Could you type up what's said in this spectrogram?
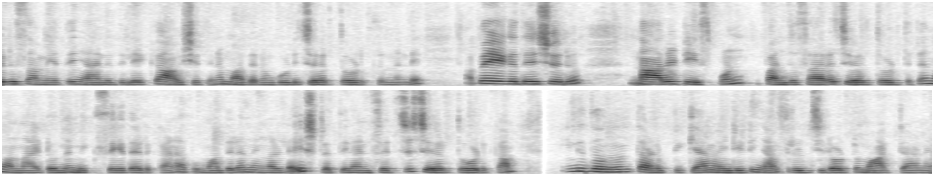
ഒരു സമയത്ത് ഞാനിതിലേക്ക് ആവശ്യത്തിന് മധുരം കൂടി ചേർത്ത് കൊടുക്കുന്നുണ്ട്. അപ്പോൾ ഏകദേശം ഒരു നാല് ടീസ്പൂൺ പഞ്ചസാര ചേർത്ത് കൊടുത്തിട്ട് നന്നായിട്ടൊന്ന് മിക്സ് ചെയ്തെടുക്കുകയാണ് അപ്പോൾ മധുരം നിങ്ങളുടെ ഇഷ്ടത്തിനനുസരിച്ച് ചേർത്ത് കൊടുക്കാം. ഇനി ഇതൊന്ന് തണുപ്പിക്കാൻ വേണ്ടിയിട്ട് ഞാൻ ഫ്രിഡ്ജിലോട്ട് മാറ്റാണ്.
